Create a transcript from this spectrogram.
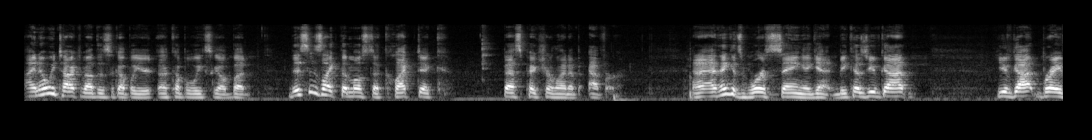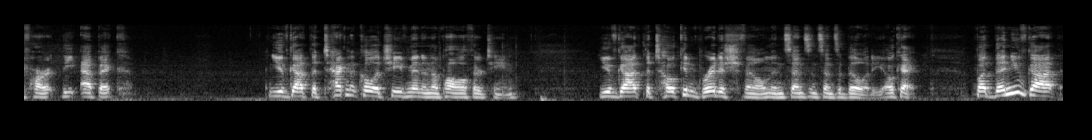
I know we talked about this a couple year, a couple weeks ago, but this is like the most eclectic best picture lineup ever, and I think it's worth saying again because you've got you've got Braveheart, the epic. You've got the technical achievement in Apollo 13. You've got the token British film in Sense and Sensibility. Okay. But then you've got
